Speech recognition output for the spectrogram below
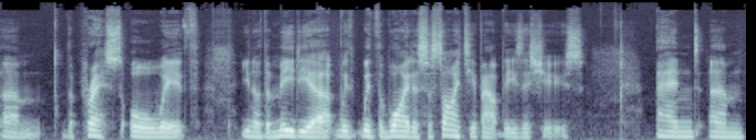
um, the press or with, you know, the media, with with the wider society about these issues, and um,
